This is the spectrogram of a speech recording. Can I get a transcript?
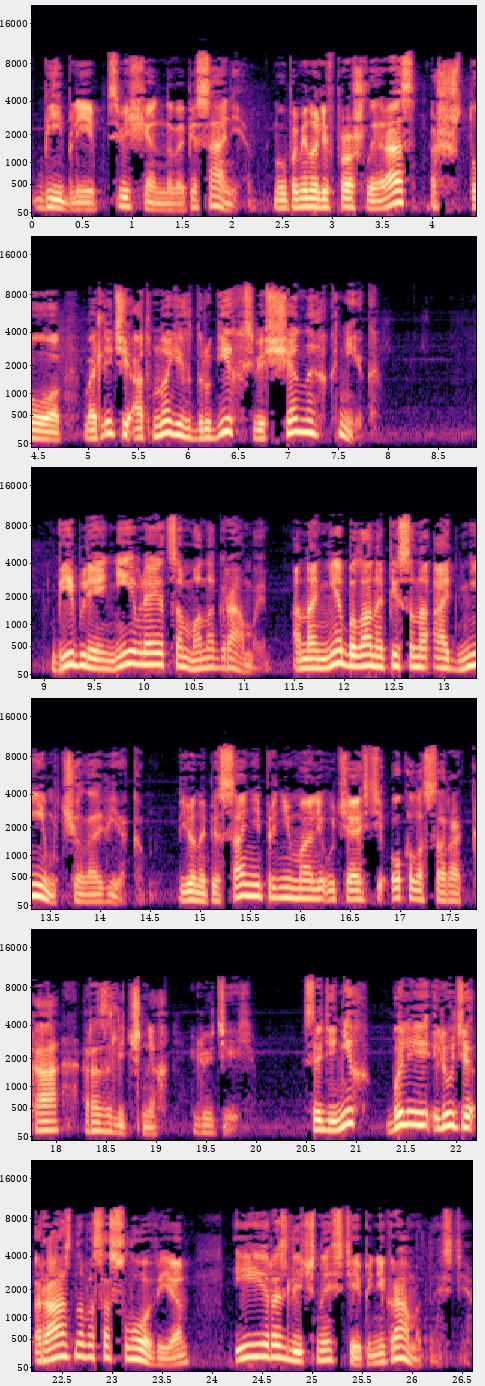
Библии, Священного Писания. Мы упомянули в прошлый раз, что в отличие от многих других священных книг, Библия не является монограммой. Она не была написана одним человеком. В ее написании принимали участие около сорока различных людей. Среди них были люди разного сословия и различной степени грамотности.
